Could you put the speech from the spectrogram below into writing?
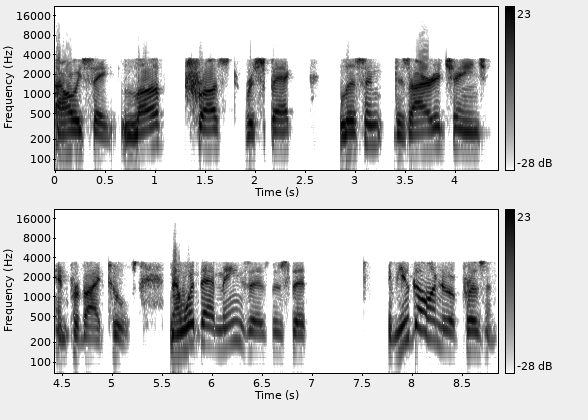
I always say love, trust, respect, listen, desire to change, and provide tools. Now, what that means is is that if you go into a prison,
